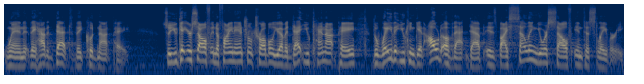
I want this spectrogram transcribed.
when they had a debt they could not pay. So you get yourself into financial trouble, you have a debt you cannot pay. The way that you can get out of that debt is by selling yourself into slavery.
